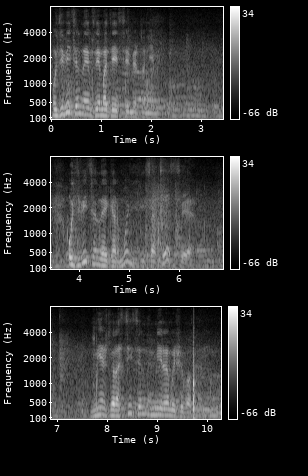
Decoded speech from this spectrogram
Удивительное взаимодействие между ними. Удивительная гармония и соответствие между растительным миром и животным.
